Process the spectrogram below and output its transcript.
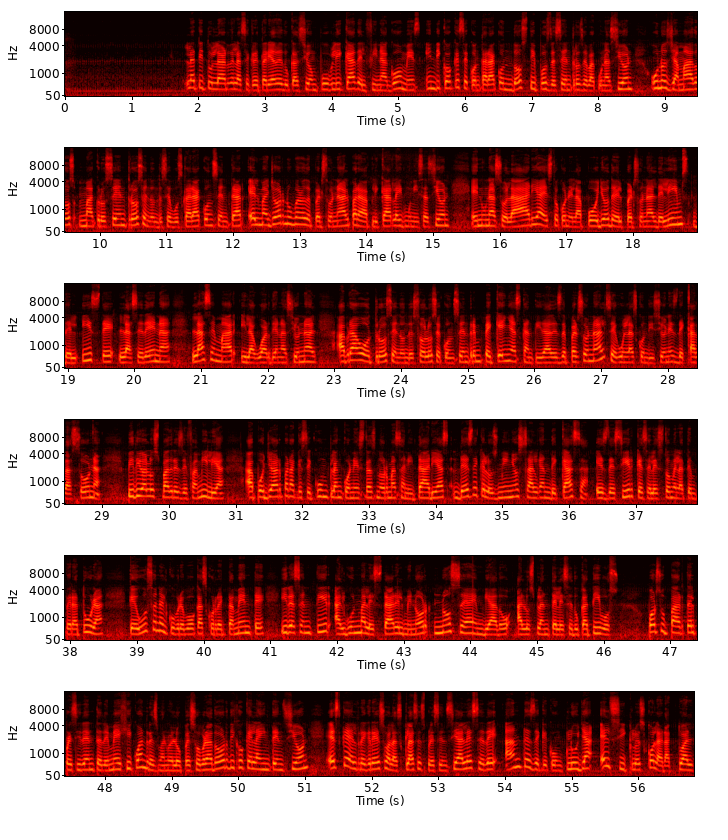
La titular de la Secretaría de Educación Pública, Delfina Gómez, indicó que se contará con dos tipos de centros de vacunación, unos llamados macrocentros, en donde se buscará concentrar el mayor número de personal para aplicar la inmunización en una sola área, esto con el apoyo del personal del IMSS, del ISTE, la SEDENA, la CEMAR y la Guardia Nacional. Habrá otros en donde solo se concentren pequeñas cantidades de personal según las condiciones de cada zona. Pidió a los padres de familia apoyar para que se cumplan con estas normas sanitarias desde que los niños salgan de casa, es decir, que se les tome la temperatura, que usen el cubrebocas correctamente y de sentir algún malestar el menor no sea enviado a los planteles educativos. Por su parte, el presidente de México, Andrés Manuel López Obrador, dijo que la intención es que el regreso a las clases presenciales se dé antes de que concluya el ciclo escolar actual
